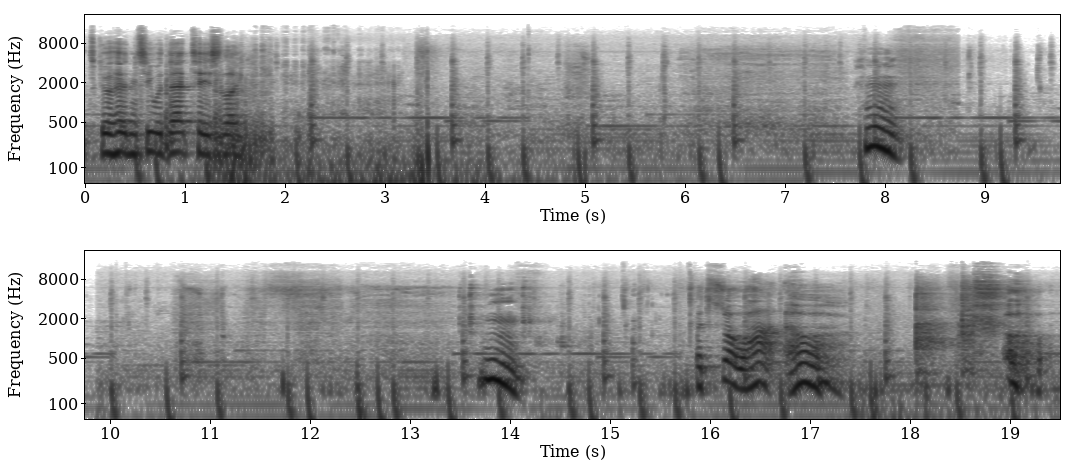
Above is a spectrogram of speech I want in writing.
Let's go ahead and see what that tastes like. Hmm. Mmm. It's so hot. Oh. Oh.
